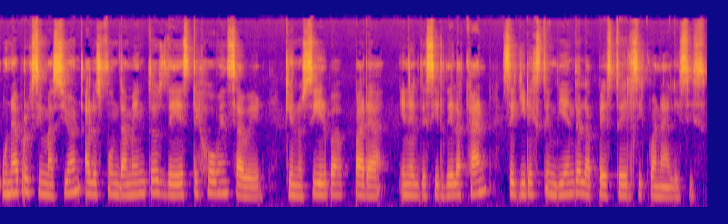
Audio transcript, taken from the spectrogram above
una aproximación a los fundamentos de este joven saber que nos sirva para, en el decir de Lacan, seguir extendiendo la peste del psicoanálisis.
